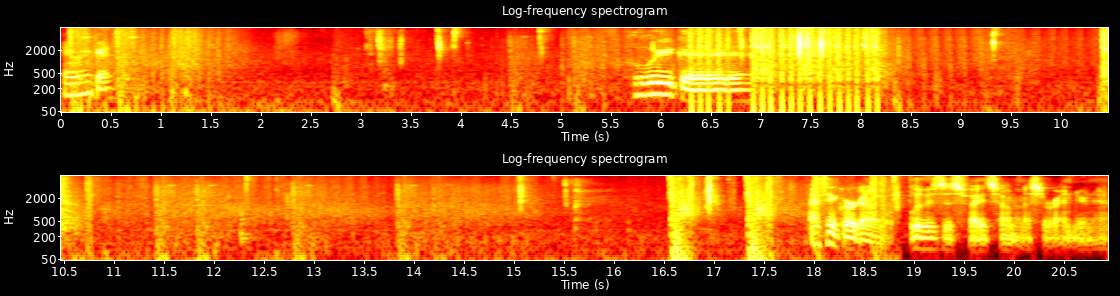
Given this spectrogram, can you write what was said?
Hey, we're good. We're good. I think we're gonna lose this fight, so I'm gonna surrender now.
